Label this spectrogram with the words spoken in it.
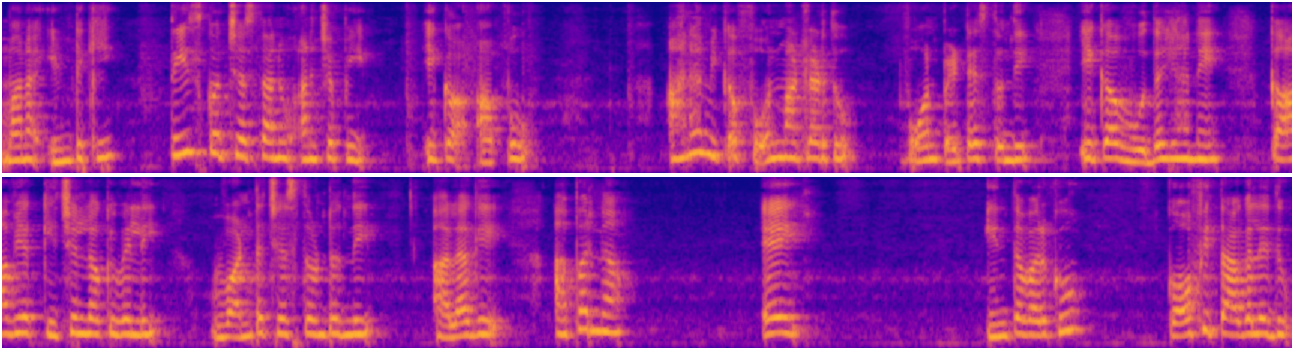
మన ఇంటికి తీసుకొచ్చేస్తాను అని చెప్పి ఇక అప్పు అనామిక ఫోన్ మాట్లాడుతూ ఫోన్ పెట్టేస్తుంది. ఇక ఉదయాన్నే కావ్య కిచెన్లోకి వెళ్ళి వంట చేస్తుంటుంది. అలాగే అపర్ణ ఏయ్ ఇంతవరకు కాఫీ తాగలేదు.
